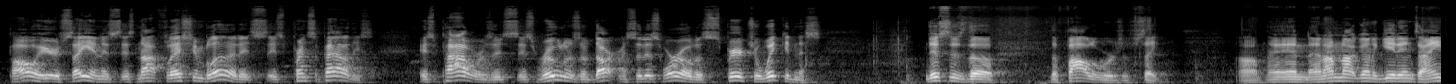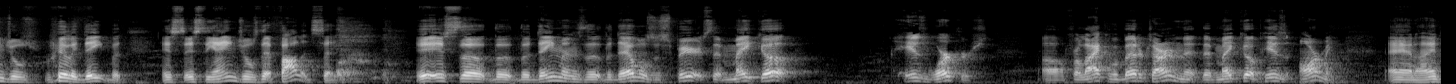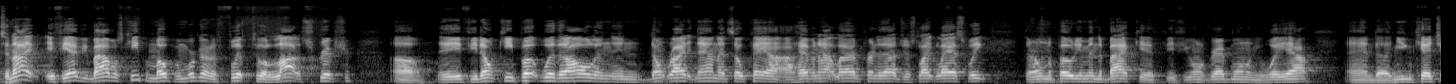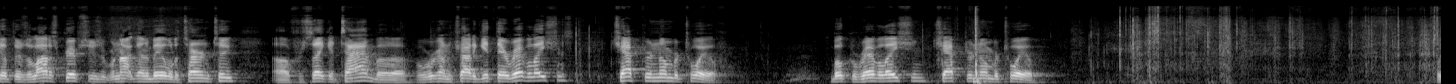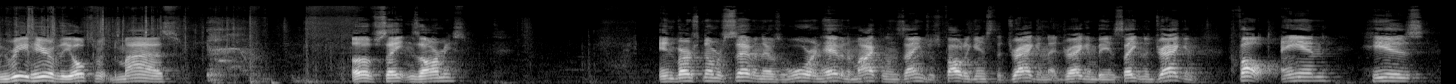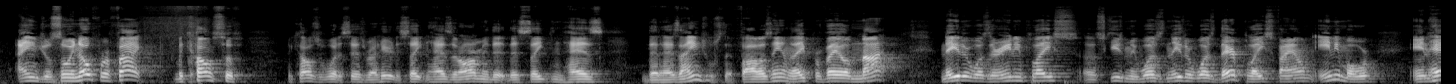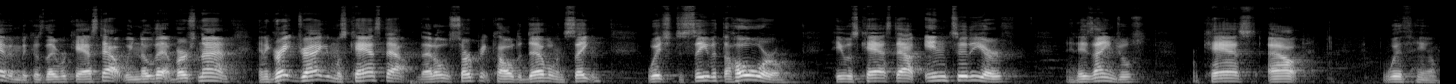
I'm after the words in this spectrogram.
Paul here is saying it's, it's not flesh and blood, it's, it's principalities, it's powers, it's, it's rulers of darkness of this world, it's spiritual wickedness. This is the, the followers of Satan. Uh, and, and I'm not going to get into angels really deep, but it's, it's the angels that followed Satan. It's the, the, the demons, the, the devils, the spirits that make up his workers, uh, for lack of a better term, that, that make up his army. And, uh, and tonight, if you have your Bibles, keep them open. We're going to flip to a lot of Scripture. Uh, if you don't keep up with it all and, and don't write it down, that's okay. I, I, have an outline printed out just like last week. They're on the podium in the back if, if you want to grab one on your way out. And uh, you can catch up. There's a lot of scriptures that we're not going to be able to turn to uh, for sake of time, but, uh, but we're going to try to get there. Revelations chapter number 12. Book of Revelation, chapter number 12. We read here of the ultimate demise of Satan's armies. In verse number 7, there was a war in heaven, and Michael and his angels fought against the dragon, that dragon being Satan. The dragon fought and his angels. So we know for a fact, because of because of what it says right here that Satan has an army that, that Satan has that has angels that follows him. They prevailed not. Neither was there any place, uh, excuse me, was neither was their place found anymore in heaven because they were cast out. We know that. Verse 9. And a great dragon was cast out, that old serpent called the devil and Satan, which deceiveth the whole world. He was cast out into the earth, and his angels were cast out with him.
